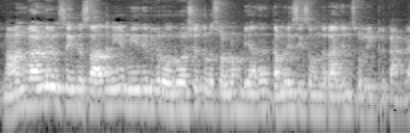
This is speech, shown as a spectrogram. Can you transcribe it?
நான்கு ஆண்டுகள் செய்த சாதனையை மீதி இருக்கிற ஒரு வருஷத்துல சொல்ல முடியாதுன்னு தமிழிசை சவுந்தரராஜன் சொல்லிட்டு இருக்காங்க.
